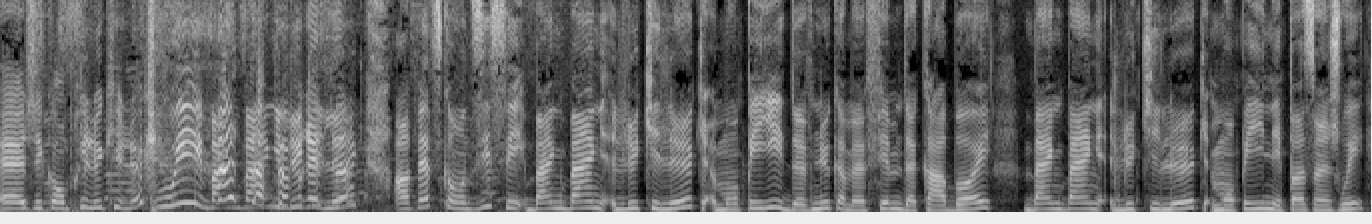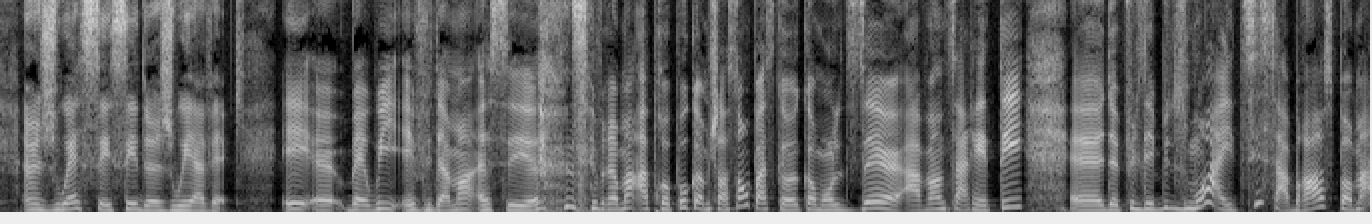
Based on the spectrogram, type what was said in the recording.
Euh, J'ai compris Lucky Luke. Oui, bang bang, Lucky. Luke. En fait, ce qu'on dit, c'est bang bang, Lucky Luke. Mon pays est devenu comme un film de cowboy. Bang bang, Lucky Luke. Mon pays n'est pas un jouet. Un jouet, cessez de jouer avec. Et euh, ben oui, évidemment, euh, c'est euh, c'est vraiment à propos comme chanson parce que comme on le disait euh, avant de s'arrêter, euh, depuis le début du mois, Haïti Ça brasse pas mal.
